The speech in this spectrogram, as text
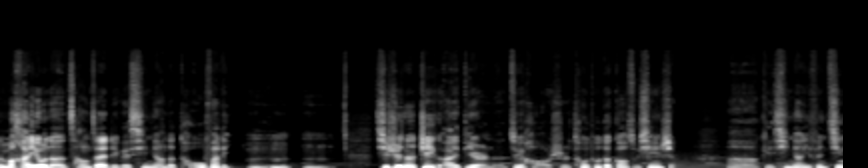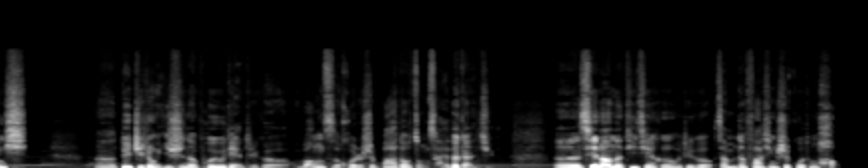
那么还有呢，藏在这个新娘的头发里，嗯嗯，其实呢，这个 idea 呢，最好是偷偷的告诉先生，啊，给新娘一份惊喜。嗯，对这种仪式呢，颇有点这个王子或者是霸道总裁的感觉。呃，新郎呢提前和这个咱们的发型师沟通好，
